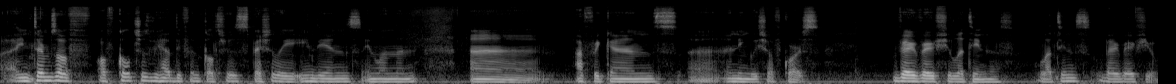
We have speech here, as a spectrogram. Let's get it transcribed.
Uh, in terms of, of cultures, we had different cultures, especially Indians in London, uh, Africans, uh, and English, of course. Very, very few Latinos. Latins, very, very few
